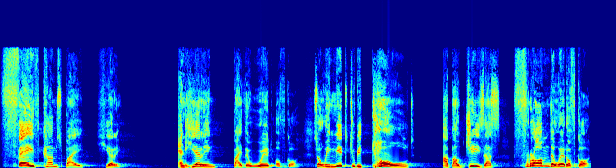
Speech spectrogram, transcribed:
faith comes by hearing, and hearing by the word of God. So we need to be told about Jesus from the word of God.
